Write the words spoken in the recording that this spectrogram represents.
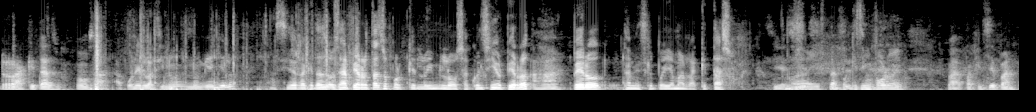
Raquetazo. Vamos a, a ponerlo así, ¿no? ¿No, mi Angelo? Así es, raquetazo. O sea, pierrotazo porque lo, lo sacó el señor Pierrot, Ajá. pero también se le puede llamar raquetazo. Sí, Ahí es. está, porque se informen. Para que sepan.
